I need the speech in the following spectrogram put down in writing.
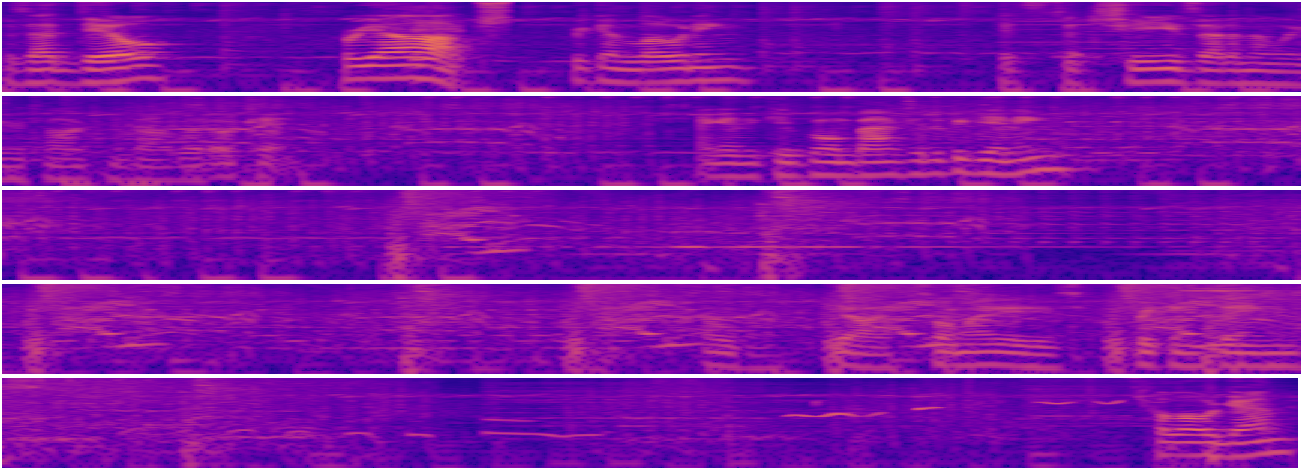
Is that Dill? Hurry up! Freaking loading. It's the cheese, I don't know what you're talking about, but okay. I'm gonna keep going back to the beginning. Oh god, so many of these freaking things. Hello again?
